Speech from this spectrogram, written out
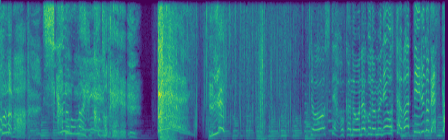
れはだな。仕方のないことで。様どうして他の女子の胸を触っているのですか？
